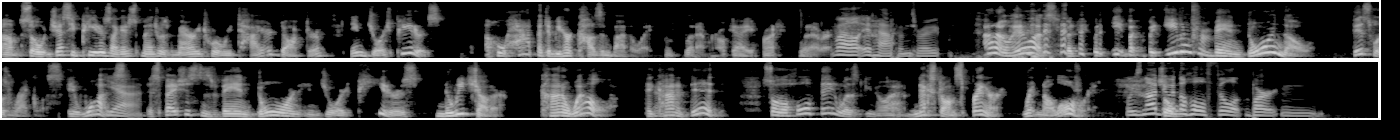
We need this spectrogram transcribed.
Um, so Jesse Peters, like I just mentioned, was married to a retired doctor named George Peters, who happened to be her cousin, by the way. Whatever, okay, whatever. Well, it happens, right? I don't know it was, but but but but even for Van Dorn though, this was reckless. It was, yeah. especially since Van Dorn and George Peters knew each other kind of well. They yeah. kind of did. So the whole thing was, you know, next on Springer written all over it. Well, he's not so, doing the whole Philip Barton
